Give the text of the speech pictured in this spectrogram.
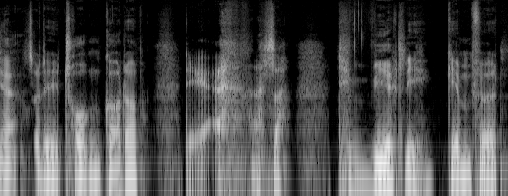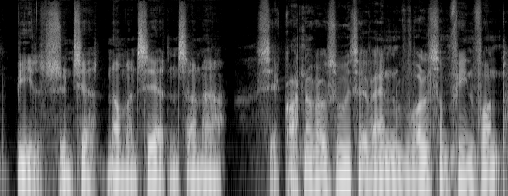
Ja. så det er trukket godt op. Det er, altså, det er virkelig gennemført bil, synes jeg, når man ser den sådan her. Ser godt nok også ud til at være en voldsom fin front.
